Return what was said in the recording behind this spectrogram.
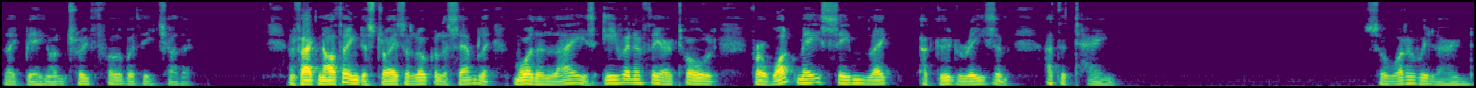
like being untruthful with each other. In fact, nothing destroys a local assembly more than lies, even if they are told for what may seem like a good reason at the time. So, what have we learned?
